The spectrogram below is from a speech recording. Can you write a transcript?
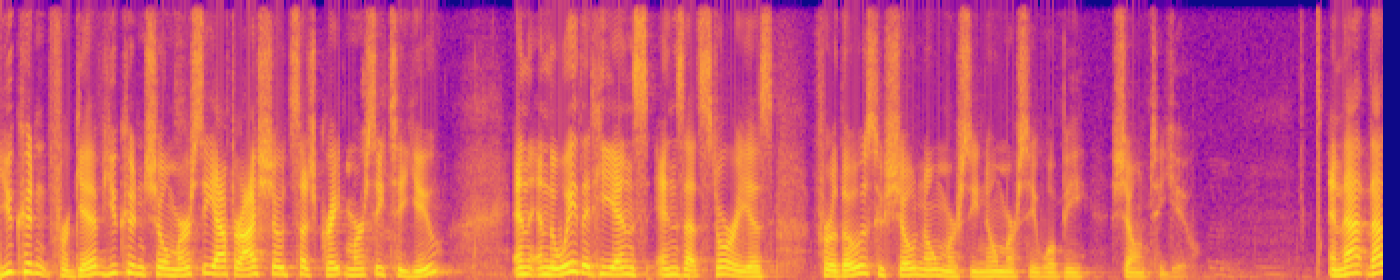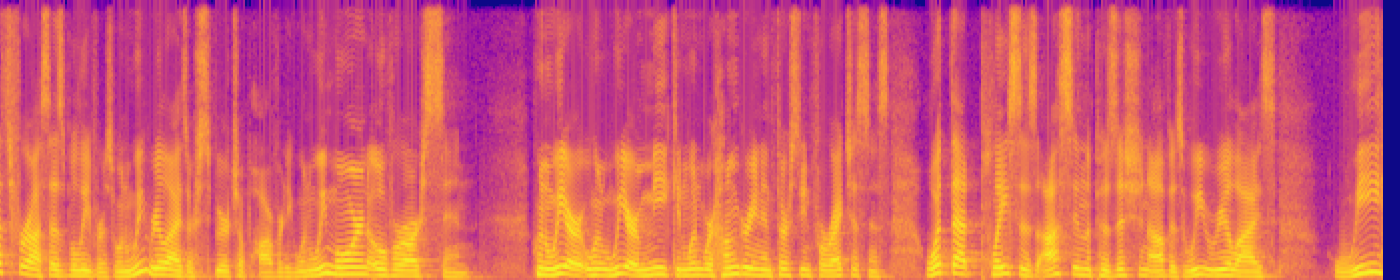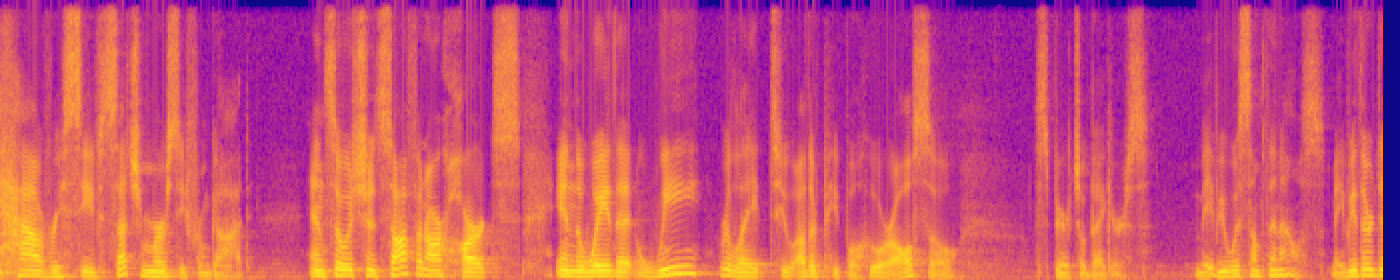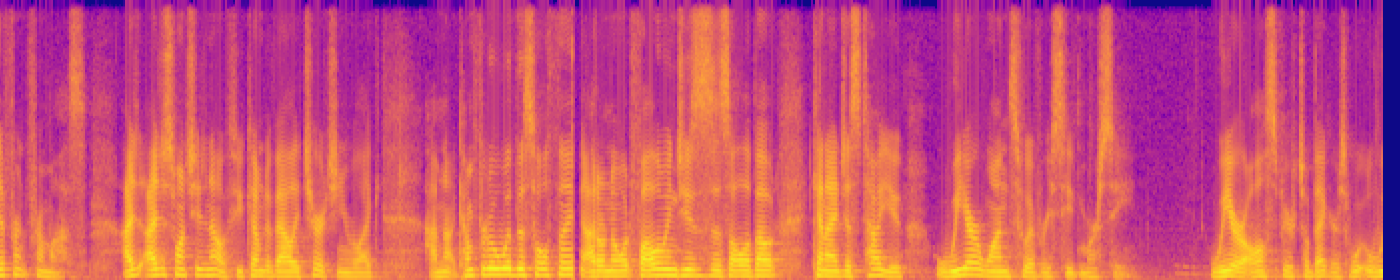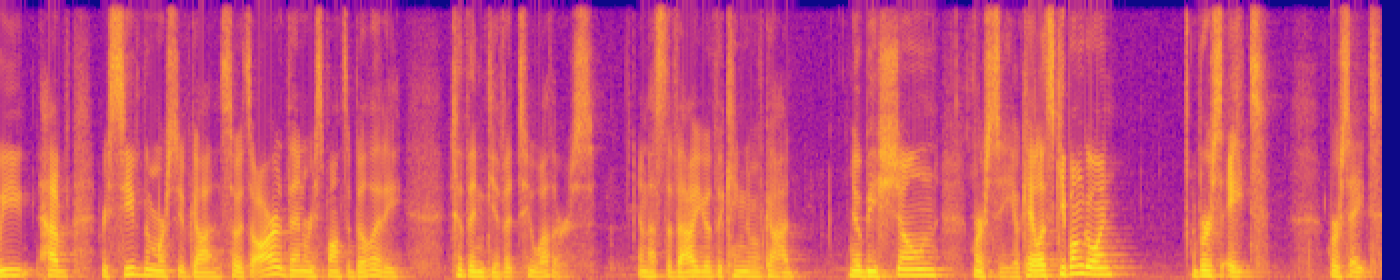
You couldn't forgive. You couldn't show mercy after I showed such great mercy to you. And, and the way that he ends, ends that story is for those who show no mercy, no mercy will be shown to you. And that, that's for us as believers. When we realize our spiritual poverty, when we mourn over our sin, when we are, when we are meek and when we're hungering and thirsting for righteousness, what that places us in the position of is we realize we have received such mercy from God. And so it should soften our hearts in the way that we relate to other people who are also spiritual beggars. Maybe with something else. Maybe they're different from us. I, I just want you to know if you come to Valley Church and you're like, I'm not comfortable with this whole thing, I don't know what following Jesus is all about, can I just tell you, we are ones who have received mercy. We are all spiritual beggars. We have received the mercy of God. And so it's our then responsibility to then give it to others. And that's the value of the kingdom of God. You'll be shown mercy. Okay, let's keep on going. Verse 8. Verse 8.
